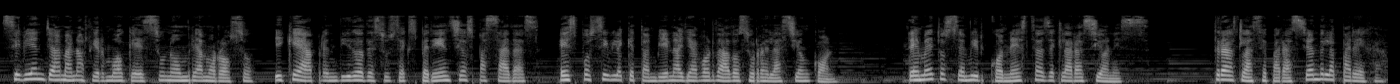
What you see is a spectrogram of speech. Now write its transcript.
Si bien Yaman afirmó que es un hombre amoroso, y que ha aprendido de sus experiencias pasadas, es posible que también haya abordado su relación con Demet Semir con estas declaraciones. Tras la separación de la pareja,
